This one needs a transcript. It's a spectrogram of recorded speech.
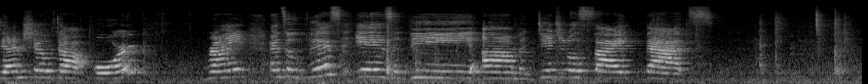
densho.org, right? And so this is the um, digital site that's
